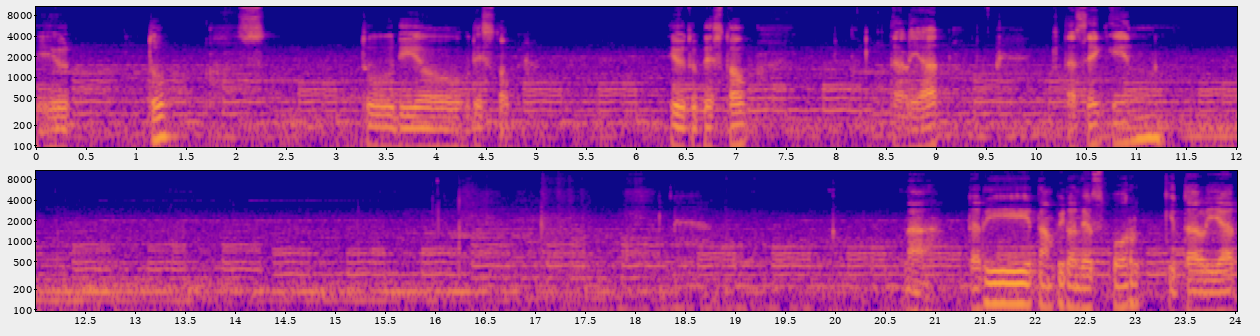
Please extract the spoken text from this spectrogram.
YouTube studio desktop. YouTube desktop. Kita lihat. Kita check in. Nah dari tampilan dashboard kita lihat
